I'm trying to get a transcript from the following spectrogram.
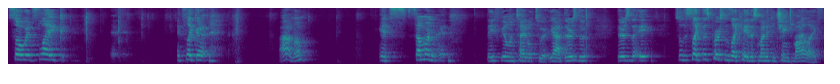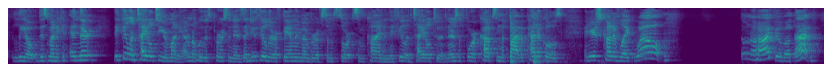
So it's like, it's like a, I don't know. It's someone, they feel entitled to it. Yeah, there's the, there's the so it's like this person's like, hey, this money can change my life. Leo, this money can and they're they feel entitled to your money. I don't know who this person is. I do feel they're a family member of some sort, some kind, and they feel entitled to it. And there's the four cups and the five of pentacles. And you're just kind of like, well, don't know how I feel about that.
